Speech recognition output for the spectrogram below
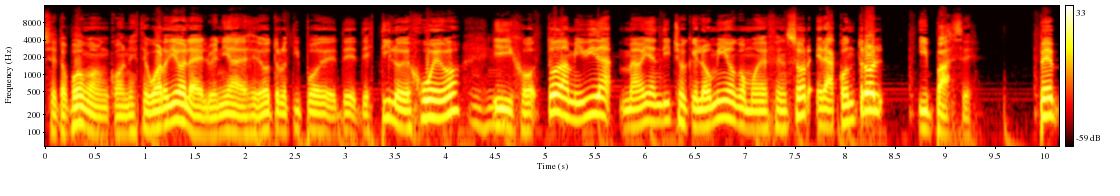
se topó con, con este Guardiola, él venía desde otro tipo de, de- de estilo de juego, y dijo, toda mi vida me habían dicho que lo mío como defensor era control y pase. Pep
